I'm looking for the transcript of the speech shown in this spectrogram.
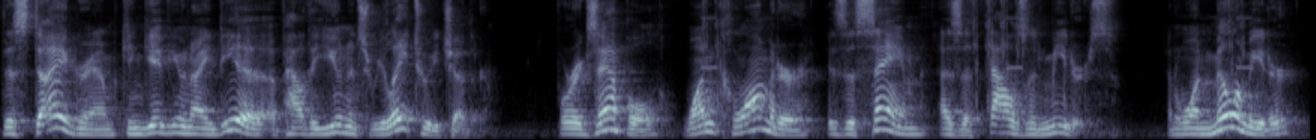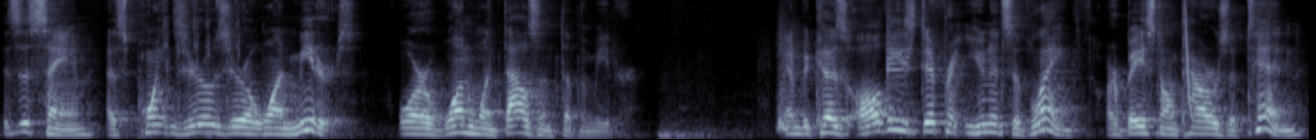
This diagram can give you an idea of how the units relate to each other. For example, 1 kilometer is the same as a 1,000 meters, and 1 millimeter is the same as 0.001 meters, or 1 one-thousandth of a meter. And because all these different units of length are based on powers of 10,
